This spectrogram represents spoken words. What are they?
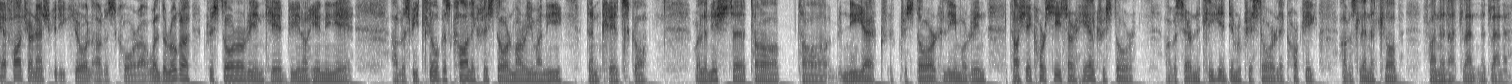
Ja fátear neiscadí ceol agus córa, Well de rugga Christóra rion céad blion ó héanaé, agus bhí tlógus cála Christór marí maní den céad sco. Well iniste tá tá ní Christór límor rin, tá sé chosí ar héal Christór. agus ar na clíthe dimmer Christór le corcaigh agus lenne club fan na Atlant na Glenna,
